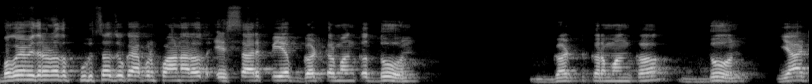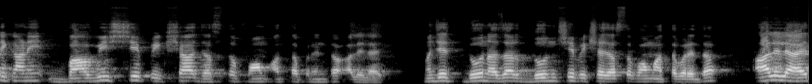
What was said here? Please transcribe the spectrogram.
बघूया मित्रांनो आता पुढचा जो काय आपण पाहणार आहोत एस आर पी एफ गट क्रमांक दोन. गट क्रमांक दोन. या ठिकाणी बावीसशे पेक्षा जास्त फॉर्म आतापर्यंत आलेले आहेत. म्हणजे दोन हजार दोनशे पेक्षा जास्त फॉर्म आतापर्यंत आलेले आहेत.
